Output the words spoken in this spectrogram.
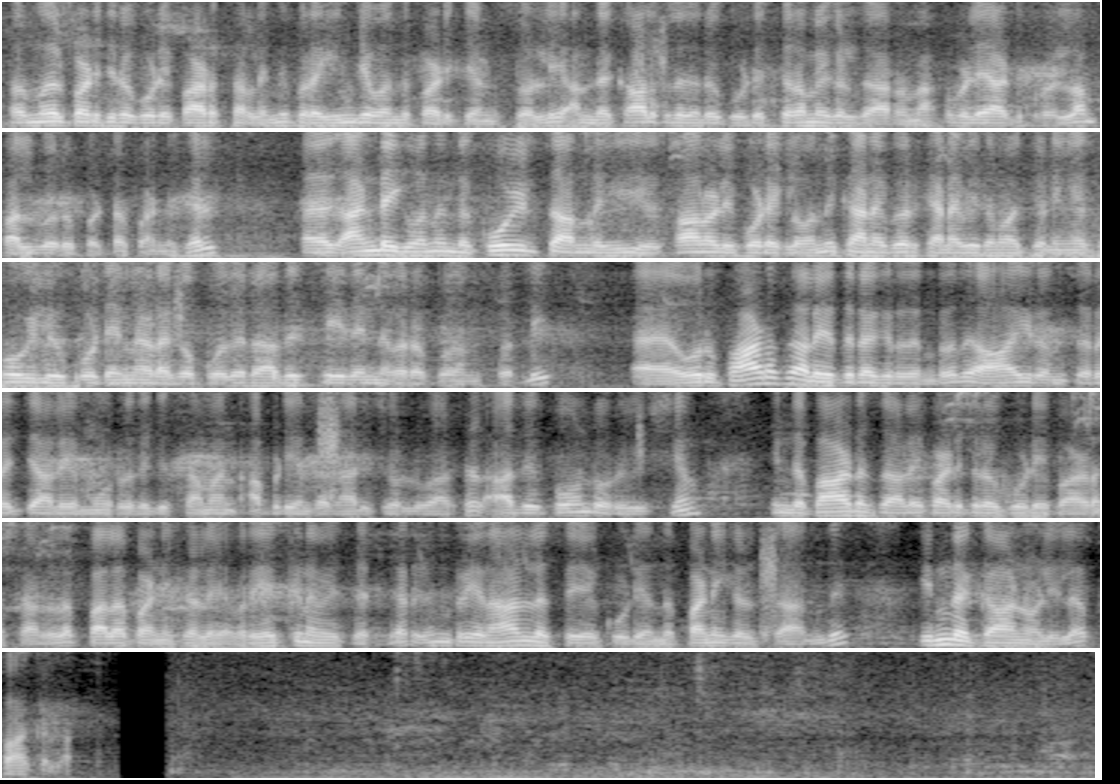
அவர் முதல் படிச்சிடக்கூடிய பாடசாலைந்து பிறகு இங்கே வந்து படிச்சேன்னு சொல்லி அந்த காலத்தில் இருக்கக்கூடிய திறமைகள் காரணமாக விளையாட்டுத்துறை எல்லாம் பல்வேறுபட்ட பணிகள். அன்றைக்கு வந்து இந்த கோயில் சார்ந்த காணொலி காணொளி வந்து கன பேர் கனவிதமாக சொன்னீங்க. கோயிலுக்கு போட்டு என்ன நடக்க போகுது அது செய்து என்ன வரப்போகுதுன்னு சொல்லி ஒரு பாடசாலை திறக்கிறதுன்றது ஆயிரம் சிறைச்சாலை மூடுறதுக்கு சமன் அப்படின்ற மாதிரி சொல்லுவார்கள். அது போன்ற ஒரு விஷயம். இந்த பாடசாலை படித்திடக்கூடிய பாடசாலையில் பல பணிகளை அவர் ஏற்கனவே செய்கிறார் இன்றைய நாளில் செய்யக்கூடிய அந்த பணிகள் சார்ந்து இந்த காணொளியில் பார்க்கலாம் என்ன நடக்குது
